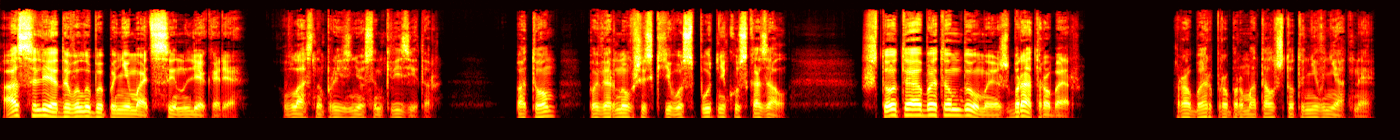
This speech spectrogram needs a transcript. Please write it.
А следовало бы понимать, сын лекаря, властно произнес инквизитор. Потом, повернувшись к его спутнику, сказал, «Что ты об этом думаешь, брат Робер?» Робер пробормотал что-то невнятное.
